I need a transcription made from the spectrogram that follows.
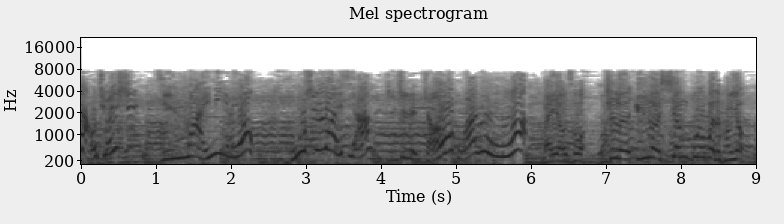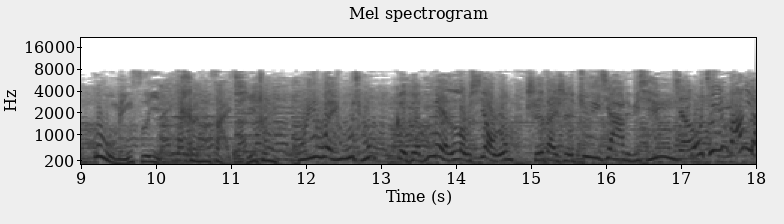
恼全失，筋脉逆流，胡思乱想，直至走火入魔。没有错，吃了娱乐香饽饽的朋友，顾名思义，身在其中，回味无穷，个个面露笑容，实在是居家旅行走亲访友，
